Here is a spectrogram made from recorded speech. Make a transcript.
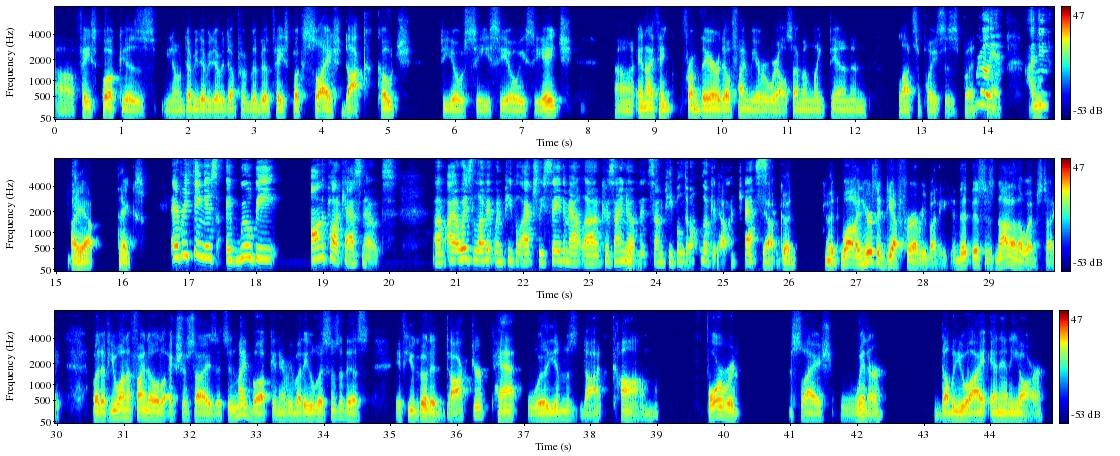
Uh, Facebook is, you know, www.facebook slash doc coach, D O C C O A C H. Uh, and I think from there they'll find me everywhere else. I'm on LinkedIn and lots of places. But brilliant. Uh, I mean, uh, yeah, thanks. Everything is, it will be on the podcast notes. Um, I always love it when people actually say them out loud because I know that some people don't look at yep. podcasts. Yeah, good, good. Well, and here's a gift for everybody. That this is not on the website, but if you want to find a little exercise, it's in my book. And everybody who listens to this, if you go to drpatwilliams.com forward slash winner, W I N N E R,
